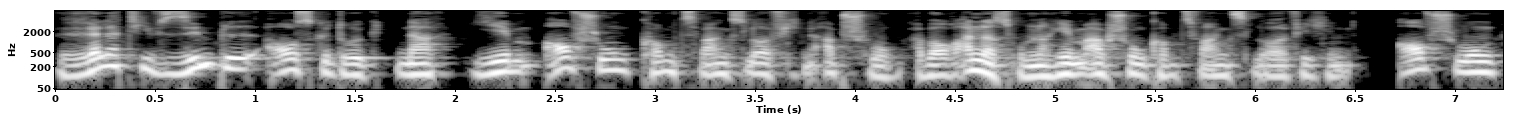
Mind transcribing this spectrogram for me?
relativ simpel ausgedrückt, nach jedem Aufschwung kommt zwangsläufig ein Abschwung. Aber auch andersrum, nach jedem Abschwung kommt zwangsläufig ein Aufschwung.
